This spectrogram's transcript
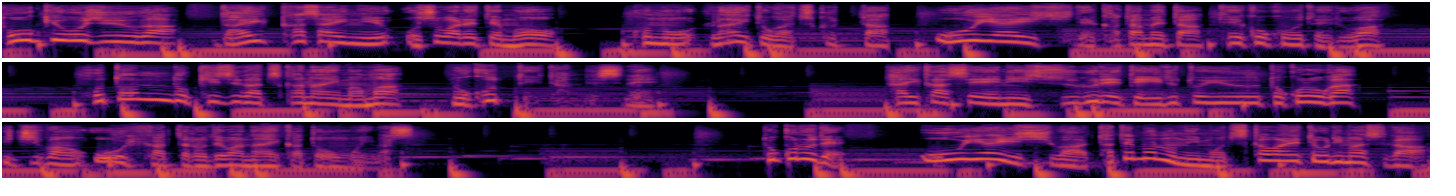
東京中が大火災に襲われてもこのライトが作った大谷石で固めた帝国ホテルはほとんど傷がつかないまま残っていたんですね。耐火性に優れているというところが一番大きかったのではないかと思います。ところで大谷石は建物にも使われておりますが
